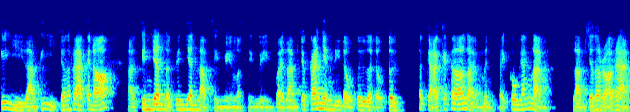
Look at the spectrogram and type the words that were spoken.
cái gì làm cái gì cho nó ra cái đó. À, kinh doanh là kinh doanh làm thiện nguyện là thiện nguyện và làm cho cá nhân đi đầu tư là đầu tư. Tất cả các cái đó là mình phải cố gắng làm làm cho nó rõ ràng.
